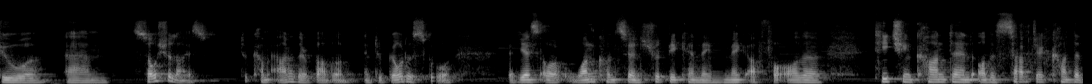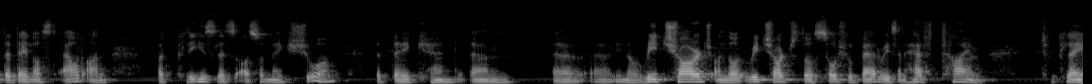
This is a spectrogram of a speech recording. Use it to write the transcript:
to um, socialize, to come out of their bubble and to go to school, that yes, our one concern should be can they make up for all the teaching content or the subject content that they lost out on? But please, let's also make sure that they can um, uh, uh, you know recharge on the recharge those social batteries and have time to play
